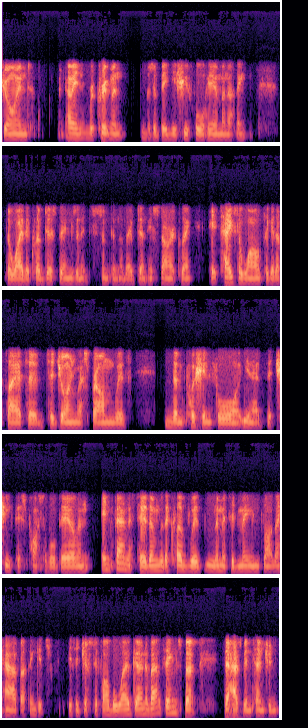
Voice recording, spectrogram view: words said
joined. I mean, recruitment was a big issue for him, and I think the way the club does things, and it's something that they've done historically. It takes a while to get a player to to join West Brom with them pushing for you know the cheapest possible deal. And in fairness to them, with a club with limited means like they have, I think it's it's a justifiable way of going about things. But there has been tension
